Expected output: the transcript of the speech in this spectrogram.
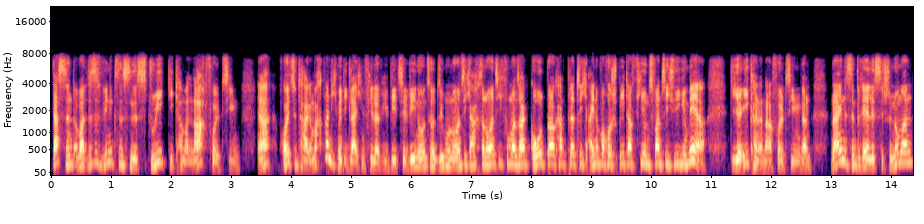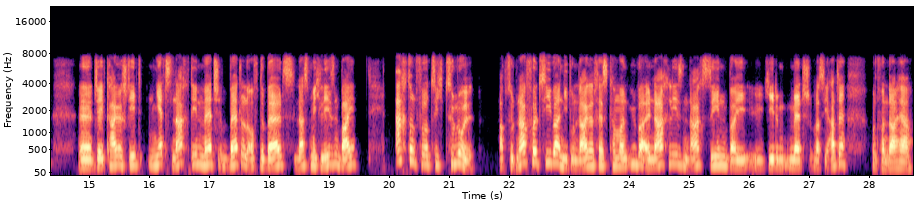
das sind aber, das ist wenigstens eine Streak, die kann man nachvollziehen. Ja, heutzutage macht man nicht mehr die gleichen Fehler wie WCW 1997, 98, wo man sagt, Goldberg hat plötzlich eine Woche später 24 Siege mehr, die ja eh keiner nachvollziehen kann. Nein, es sind realistische Nummern. Äh, Jade Cargill steht jetzt nach dem Match Battle of the Bells, lasst mich lesen, bei 48 zu 0 absolut nachvollziehbar. Nied- und Nagelfest kann man überall nachlesen, nachsehen bei jedem Match, was sie hatte. Und von daher,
